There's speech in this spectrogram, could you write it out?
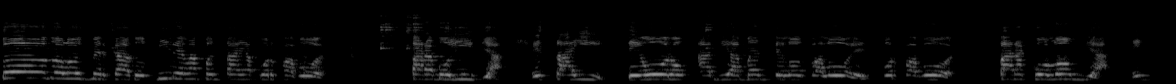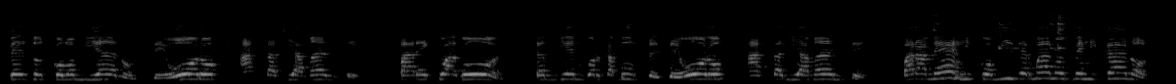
todos los mercados. Mire la pantalla, por favor. Para Bolivia, está ahí de oro a diamante los valores, por favor. Para Colombia, en pesos colombianos, de oro hasta diamante. Para Ecuador, también Gorcabuses, de oro hasta diamante. Para México, mis hermanos mexicanos,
